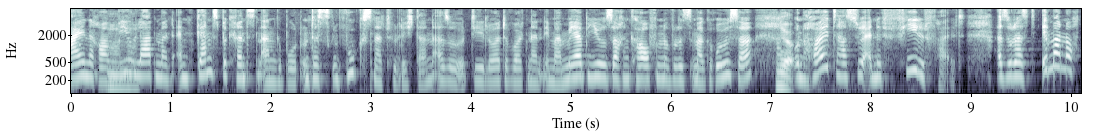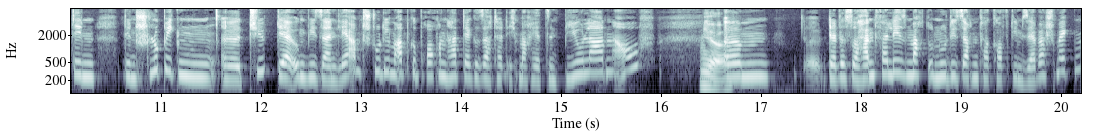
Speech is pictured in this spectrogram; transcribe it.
Ein Mhm. Raum, Bioladen mit einem ganz begrenzten Angebot. Und das wuchs natürlich dann. Also die Leute wollten dann immer mehr Bio-Sachen kaufen und wurde es immer größer. Ja. Und heute hast du ja eine Vielfalt. Also du hast immer noch den, den schluppigen äh, Typ, der irgendwie sein Lehramtsstudium abgebrochen hat, der gesagt hat, ich mache jetzt einen Bioladen auf ja. ähm, der das so handverlesen macht und nur die Sachen verkauft, die ihm selber schmecken.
